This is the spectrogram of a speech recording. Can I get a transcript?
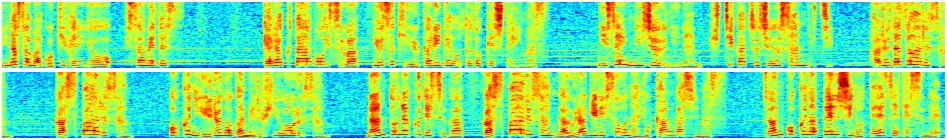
皆様ごきげんよう、ひさめです。キャラクターボイスは、ゆずきゆかりでお届けしています。2022年7月13日、ハルダザールさん、ガスパールさん、奥にいるのがメルヒオールさん。なんとなくですが、ガスパールさんが裏切りそうな予感がします。残酷な天使のテーゼですね。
